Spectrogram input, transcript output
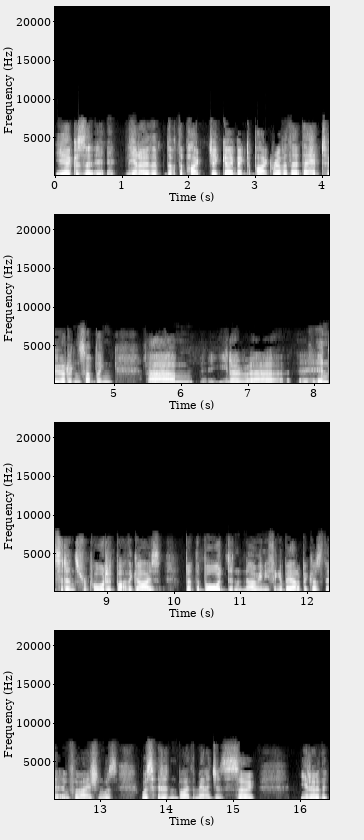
Yeah, because you know the, the, the Pike going back to Pike River, they, they had 200 and something, um, you know, uh, incidents reported by the guys, but the board didn't know anything about it because the information was was hidden by the managers. So you know that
